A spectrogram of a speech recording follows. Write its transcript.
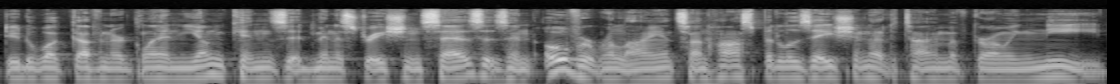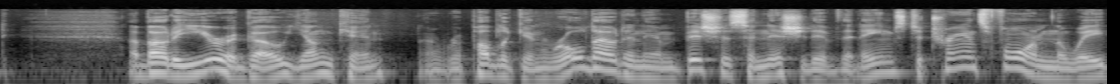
due to what Governor Glenn Youngkin's administration says is an over reliance on hospitalization at a time of growing need. About a year ago, Youngkin, a Republican, rolled out an ambitious initiative that aims to transform the way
